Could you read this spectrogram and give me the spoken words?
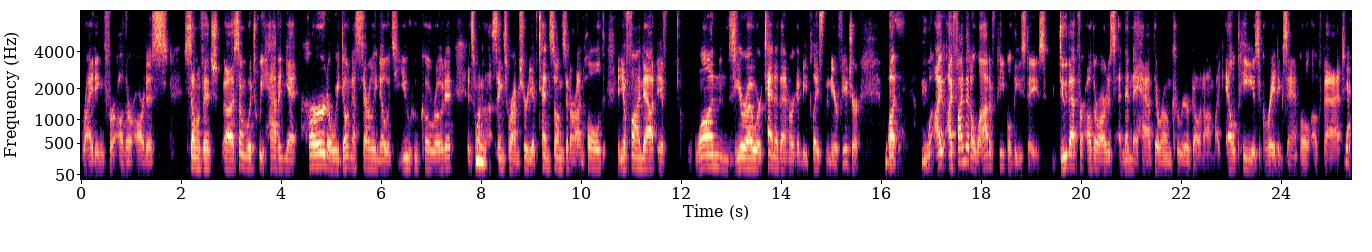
writing for other artists some of which uh, some of which we haven't yet heard or we don't necessarily know it's you who co-wrote it. It's one of those things where i'm sure you have 10 songs that are on hold and you'll find out if one zero or 10 of them are going to be placed in the near future. Yes. but I, I, find that a lot of people these days do that for other artists and then they have their own career going on. Like LP is a great example of that. Yes.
